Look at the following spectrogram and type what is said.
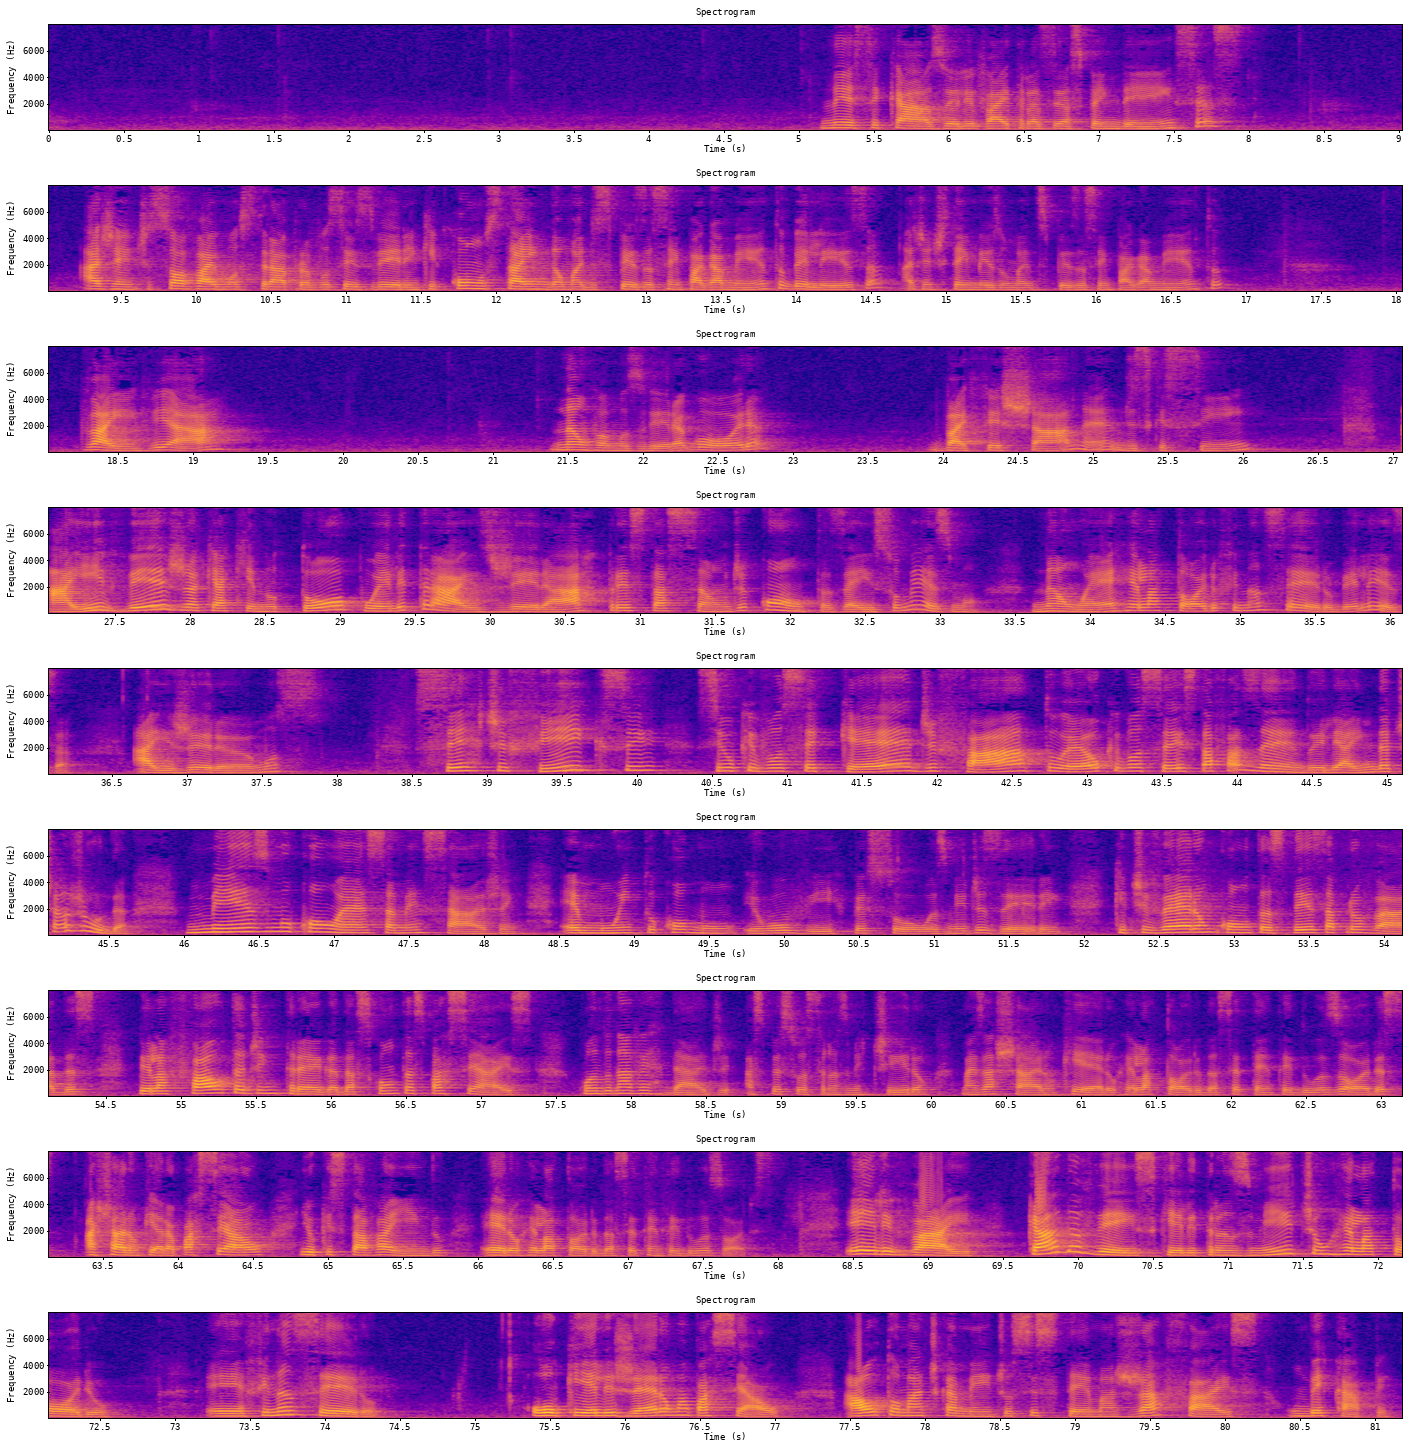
Nesse caso, ele vai trazer as pendências. A gente só vai mostrar para vocês verem que consta ainda uma despesa sem pagamento, beleza? A gente tem mesmo uma despesa sem pagamento. Vai enviar. Não vamos ver agora. Vai fechar, né? Diz que sim. Aí veja que aqui no topo ele traz gerar prestação de contas, é isso mesmo. Não é relatório financeiro, beleza? Aí geramos, certifique-se se o que você quer de fato é o que você está fazendo. Ele ainda te ajuda. Mesmo com essa mensagem, é muito comum eu ouvir pessoas me dizerem que tiveram contas desaprovadas pela falta de entrega das contas parciais, quando na verdade as pessoas transmitiram, mas acharam que era o relatório das 72 horas, acharam que era parcial e o que estava indo era o relatório das 72 horas. Ele vai, cada vez que ele transmite um relatório é, financeiro ou que ele gera uma parcial, automaticamente o sistema já faz um backup.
